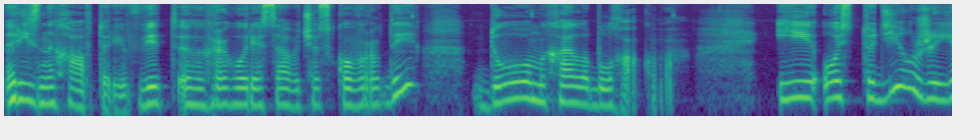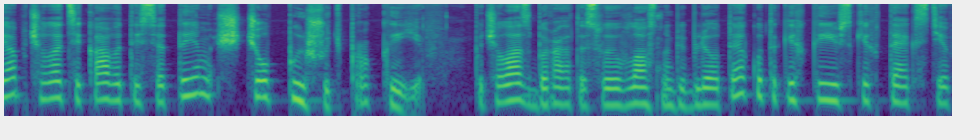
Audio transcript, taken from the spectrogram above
різних авторів від е, Григорія Савича Сковороди до Михайла Булгакова. І ось тоді вже я почала цікавитися тим, що пишуть про Київ. Почала збирати свою власну бібліотеку таких київських текстів,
